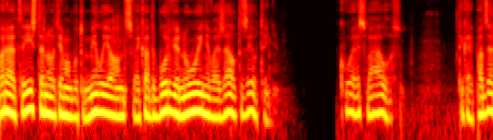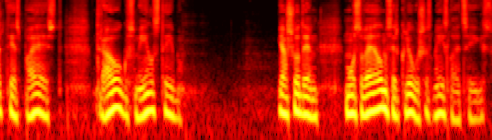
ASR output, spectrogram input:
varētu īstenot, ja man būtu miljons vai kāda burvja nūjiņa vai zelta zivtiņa. Ko es vēlos? Tikai padzerties, paēst, draugus, mīlestību. Jā, šodien mūsu vēlmes ir kļuvušas īslaicīgas,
